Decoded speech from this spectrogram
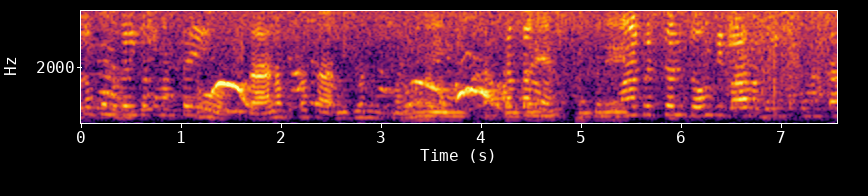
Alam ko magaling siya kumanta eh. Oh, sa ano dito sa medyo marunong. Ano kanta mo? Yung mga Christian song, di ba? Magaling siya kumanta.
